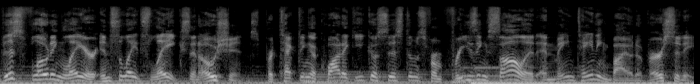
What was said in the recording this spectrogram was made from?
This floating layer insulates lakes and oceans, protecting aquatic ecosystems from freezing solid and maintaining biodiversity.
